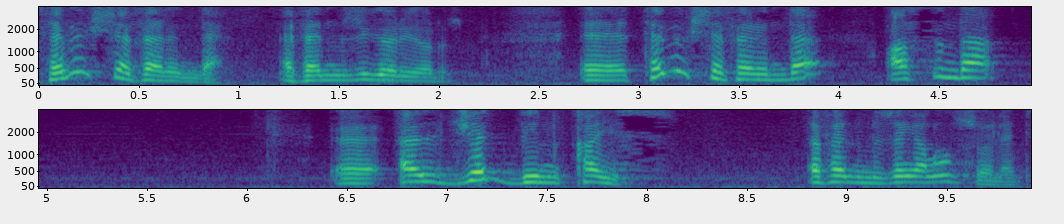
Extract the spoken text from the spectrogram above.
Tebük seferinde Efendimiz'i görüyoruz. Ee, Tebük seferinde aslında e, El-Ced bin Kays Efendimiz'e yalan söyledi.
